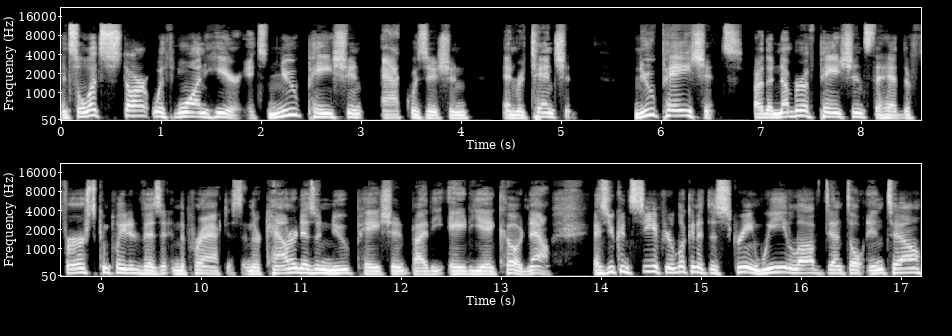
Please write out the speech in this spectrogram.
And so let's start with one here. It's new patient acquisition and retention. New patients are the number of patients that had their first completed visit in the practice, and they're counted as a new patient by the ADA code. Now, as you can see, if you're looking at the screen, we love dental intel.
